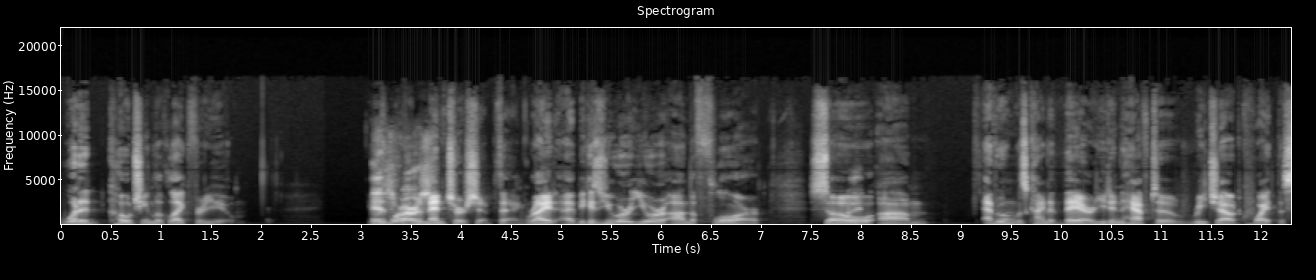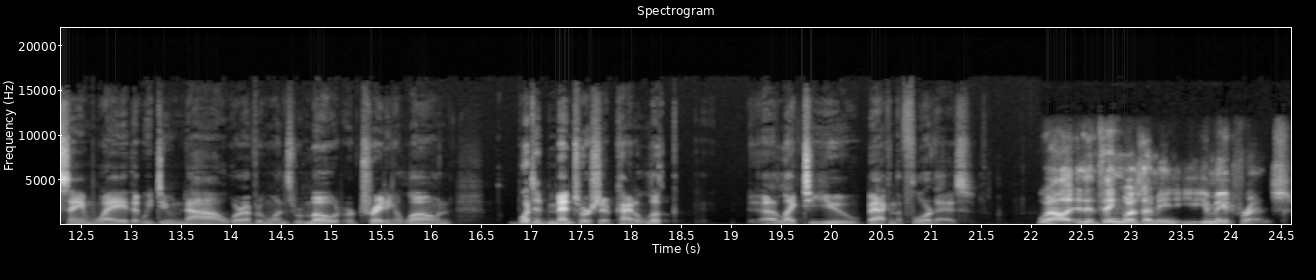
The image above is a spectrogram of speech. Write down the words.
what did coaching look like for you? It was as more of a as... mentorship thing, right? Because you were you were on the floor, so right. um, everyone was kind of there. You didn't have to reach out quite the same way that we do now, where everyone's remote or trading alone. What did mentorship kind of look uh, like to you back in the floor days? Well, the thing was, I mean, you made friends,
